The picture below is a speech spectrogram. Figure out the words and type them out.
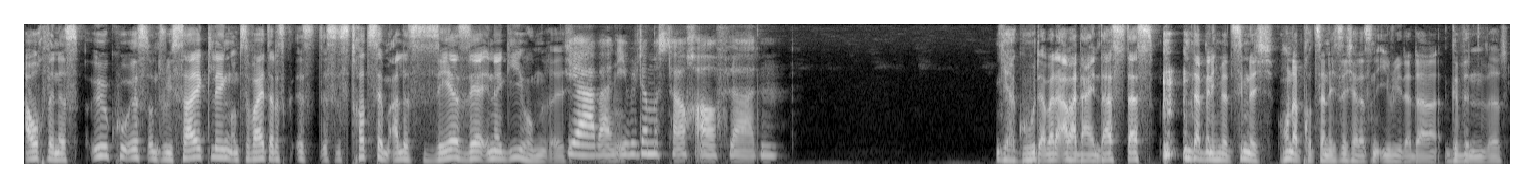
auch wenn es Öko ist und Recycling und so weiter, das ist, das ist trotzdem alles sehr, sehr energiehungrig. Ja, aber ein E-Reader musst du auch aufladen. Ja, gut, aber, aber nein, das, das, da bin ich mir ziemlich hundertprozentig sicher, dass ein E-Reader da gewinnen wird.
